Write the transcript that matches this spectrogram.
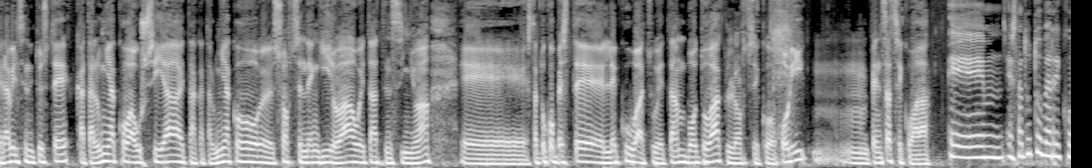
erabiltzen dituzte Kataluniako hauzia eta Kataluniako e, sortzen den giro hau eta tenzinoa e, estatuko beste leku batzuetan botoak lortzeko hori mm, pentsatzekoa da E, estatutu berriko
